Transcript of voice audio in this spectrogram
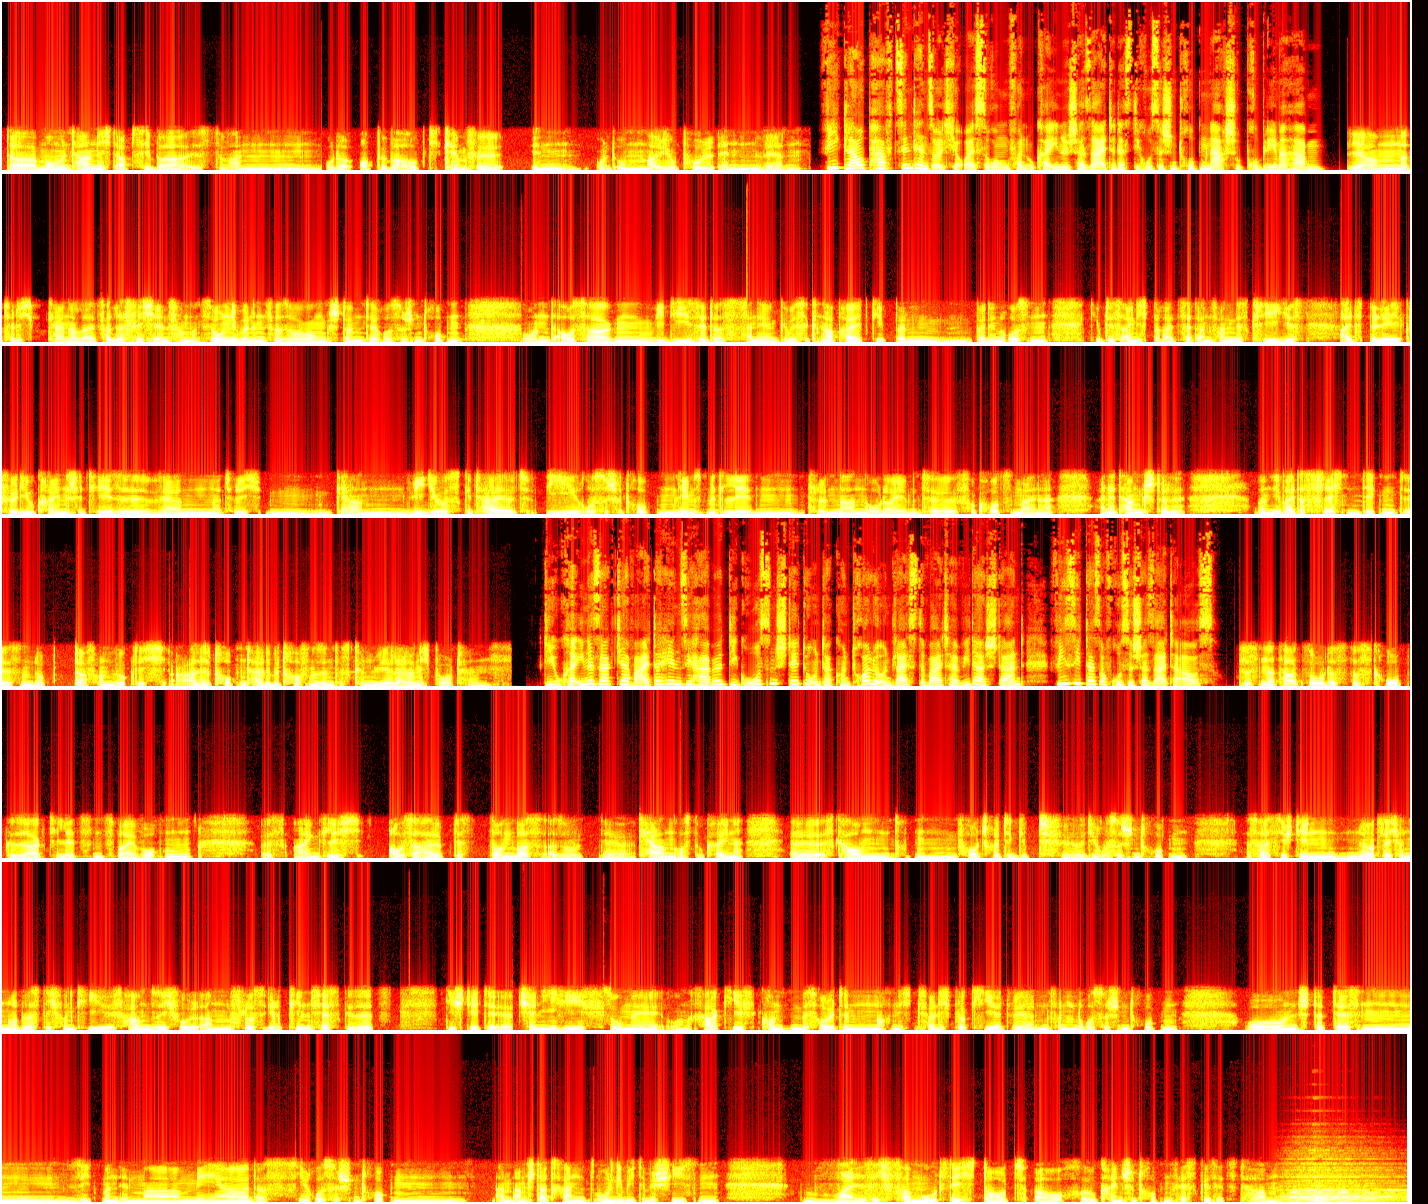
da momentan nicht absehbar ist, wann oder ob überhaupt die Kämpfe in und um Mariupol enden werden. Wie glaubhaft sind denn solche Äußerungen von ukrainischer Seite, dass die russischen Truppen Nachschubprobleme haben? Wir haben natürlich keinerlei verlässliche Informationen über den Versorgungsstand der russischen Truppen und Aussagen wie diese, dass eine gewisse Knappheit gibt bei den, bei den Russen, gibt es eigentlich bereits seit Anfang des Krieges. Als Beleg für die ukrainische These werden natürlich mm, gern Videos geteilt, wie russische Truppen Lebensmittelläden plündern oder eben äh, vor kurzem eine, eine Tankstelle. Inwieweit das flächendeckend ist und ob davon wirklich alle Truppenteile betroffen sind, das können wir leider nicht beurteilen. Die Ukraine sagt ja weiterhin, sie habe die großen Städte unter Kontrolle und leiste weiter Widerstand. Wie sieht das auf russischer Seite aus? Es ist in der Tat so, dass das grob gesagt die letzten zwei Wochen es eigentlich außerhalb des Donbass, also der Kern Ostukraine, äh, es kaum Fortschritte gibt für die russischen Truppen. Das heißt, sie stehen nördlich und nordwestlich von Kiew, haben sich wohl am Fluss Irpin festgesetzt. Die Städte Tschernihiv, Sumy und Kharkiv konnten bis heute noch nicht völlig blockiert werden von den russischen Truppen. Und stattdessen sieht man immer mehr, dass die russischen Truppen am, am Stadtrand Wohngebiete beschießen, weil sich vermutlich dort auch ukrainische Truppen festgesetzt haben.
